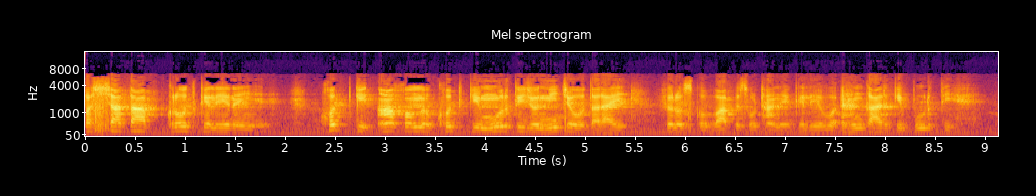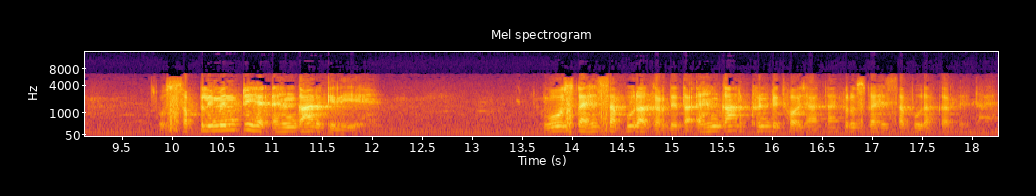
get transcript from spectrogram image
पश्चाताप क्रोध के लिए नहीं है। खुद की आँखों में खुद की मूर्ति जो नीचे उतर आई, फिर उसको वापस उठाने के लिए वो अहंकार की पूर्ति है। वो सप्लीमेंट्री है अहंकार के लिए। वो उसका हिस्सा पूरा कर देता है। अहंकार खंडित हो जाता है, फिर उसका हिस्सा पूरा कर देता है।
